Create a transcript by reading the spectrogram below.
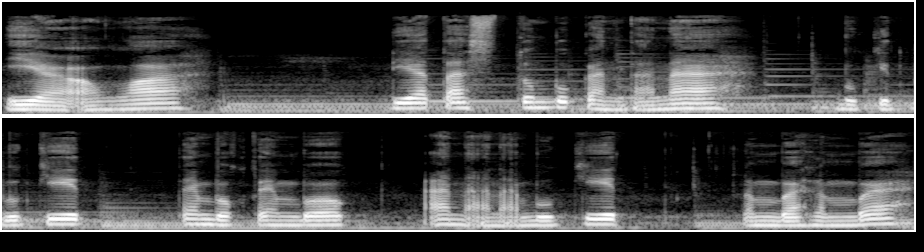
Ya Allah, di atas tumpukan tanah, bukit-bukit, tembok-tembok, anak-anak bukit, lembah-lembah,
